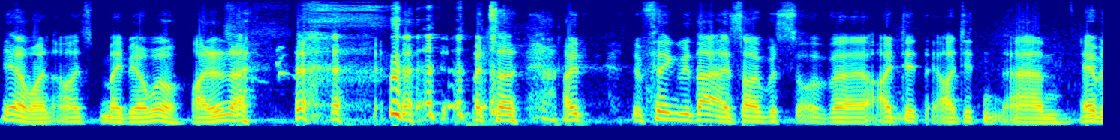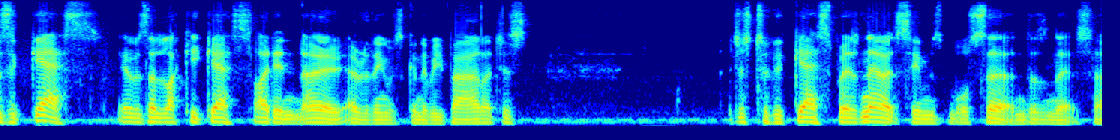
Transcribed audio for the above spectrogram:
yeah, well, I, maybe I will. I don't know. but uh, I, the thing with that is, I was sort of, uh, I did, I didn't. Um, it was a guess. It was a lucky guess. I didn't know everything was going to be bad. I just, I just took a guess. But now it seems more certain, doesn't it? So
